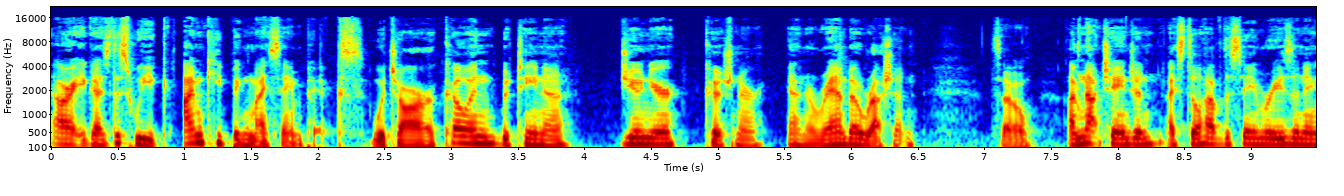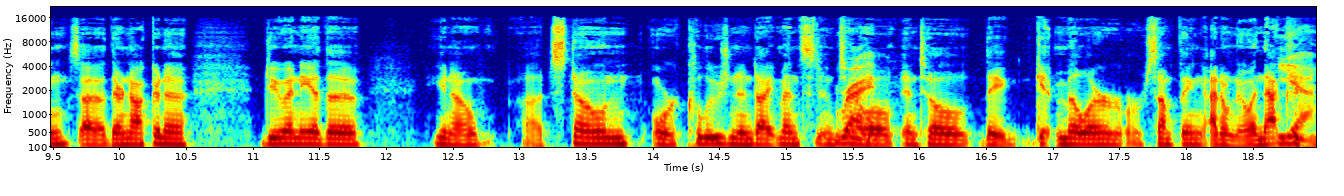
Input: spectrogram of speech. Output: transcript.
All right, you guys, this week I'm keeping my same picks, which are Cohen, Butina, Junior, Kushner, and Arando Russian. So I'm not changing. I still have the same reasonings. Uh, they're not going to do any of the, you know, uh, Stone or collusion indictments until Right. until they get Miller or something. I don't know, and that could Yeah.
